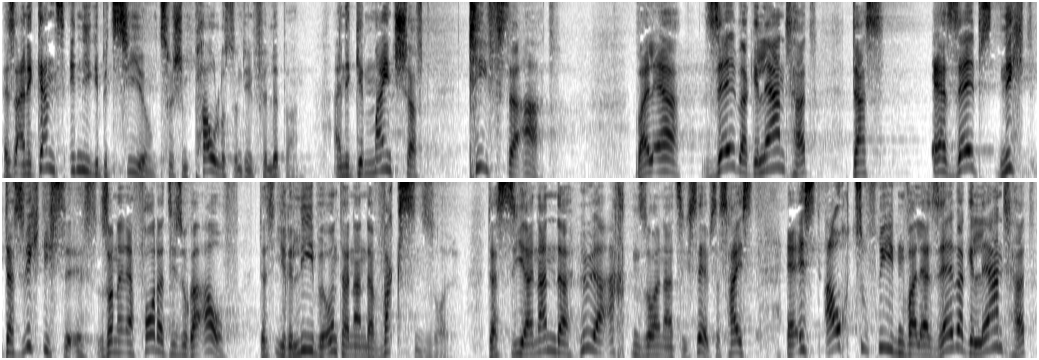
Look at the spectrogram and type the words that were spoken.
Es ist eine ganz innige Beziehung zwischen Paulus und den Philippern. Eine Gemeinschaft tiefster Art. Weil er selber gelernt hat, dass er selbst nicht das Wichtigste ist, sondern er fordert sie sogar auf, dass ihre Liebe untereinander wachsen soll dass sie einander höher achten sollen als sich selbst. Das heißt, er ist auch zufrieden, weil er selber gelernt hat,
